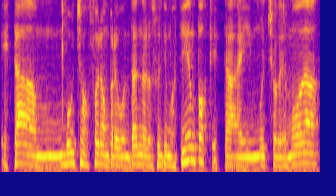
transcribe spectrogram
está, muchos fueron preguntando en los últimos tiempos, que está ahí mucho de moda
